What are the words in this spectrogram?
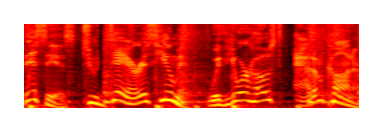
This is To Dare is Human with your host, Adam Connor.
